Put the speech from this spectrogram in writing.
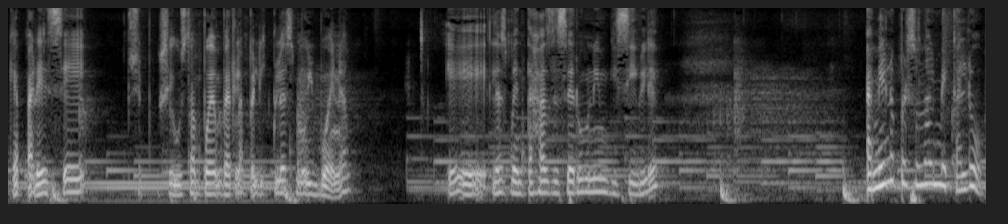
que aparece, si, gustan pueden ver la película, es muy buena, eh, Las ventajas de ser un invisible. A mí en lo personal me caló,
